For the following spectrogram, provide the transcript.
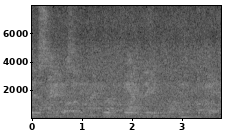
This, something I really I'm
